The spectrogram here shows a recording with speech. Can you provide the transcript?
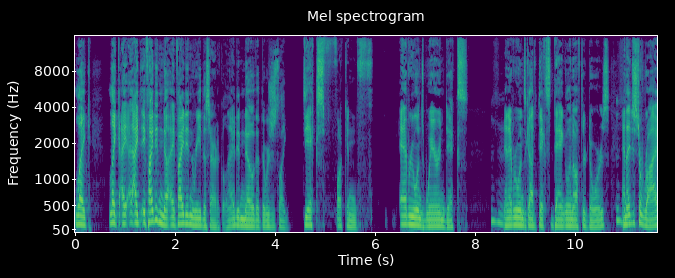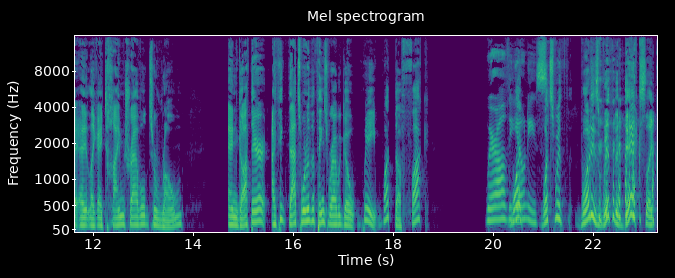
like like I, I if I didn't know if I didn't read this article and I didn't know that there was just like dicks fucking everyone's wearing dicks Mhm. and everyone's got dicks dangling off their doors and Mm-hmm. I just arrived I, like I time traveled to Rome and got there I think that's one of the things where I would go wait what the fuck Where are all the what, yonis? what's with what is with the dicks like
